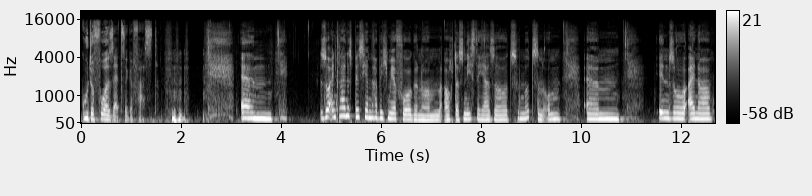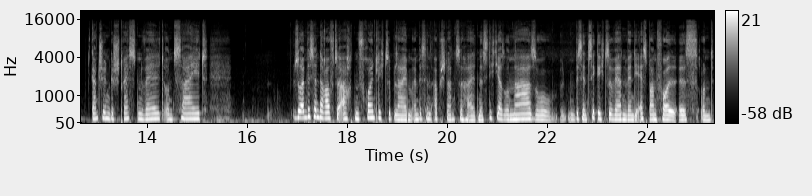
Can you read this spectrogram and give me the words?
gute Vorsätze gefasst? ähm, so ein kleines bisschen habe ich mir vorgenommen, auch das nächste Jahr so zu nutzen, um ähm, in so einer ganz schön gestressten Welt und Zeit so ein bisschen darauf zu achten, freundlich zu bleiben, ein bisschen Abstand zu halten. Es liegt ja so nah, so ein bisschen zickig zu werden, wenn die S-Bahn voll ist und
